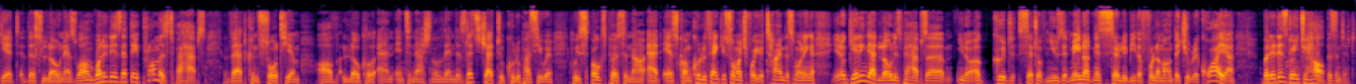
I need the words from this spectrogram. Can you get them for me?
get this loan as well and what it is that they promised, perhaps, that consortium of local and international lenders. Let's chat to Khulu Phasiwe, who is spokesperson now at Eskom. Khulu, thank you so much for your time this morning. You know, getting that loan is perhaps uh, you know a good set of news. It may not necessarily be the full amount that you require, but it is going to help, isn't it?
